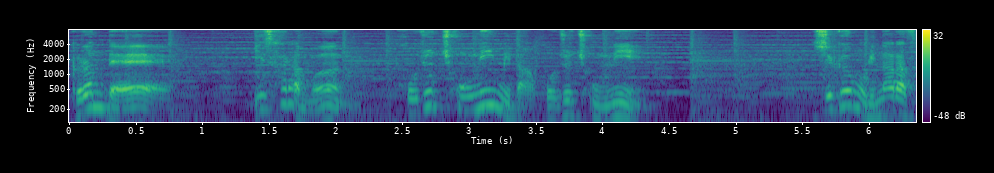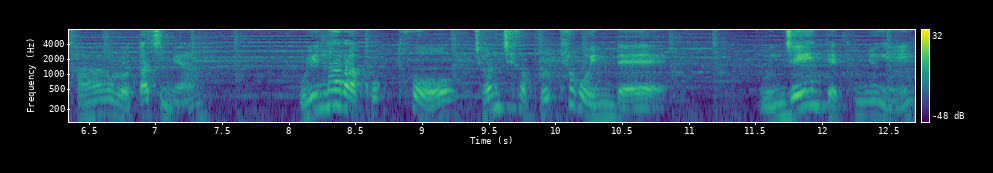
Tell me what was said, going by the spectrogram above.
그런데 이 사람은 호주 총리입니다. 호주 총리. 지금 우리나라 상황으로 따지면 우리나라 국토 전체가 불타고 있는데 문재인 대통령이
